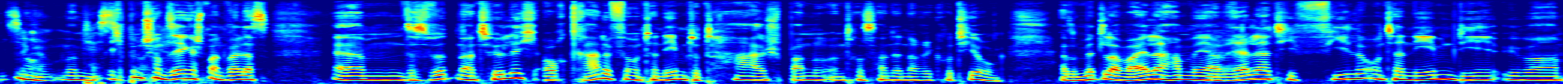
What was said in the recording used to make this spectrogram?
Instagram. Ja, ich bin schon sehr gespannt, weil das, ähm, das wird natürlich auch gerade für Unternehmen total spannend und interessant in der Rekrutierung. Also mittlerweile haben wir ja, ja. relativ viele Unternehmen, die über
